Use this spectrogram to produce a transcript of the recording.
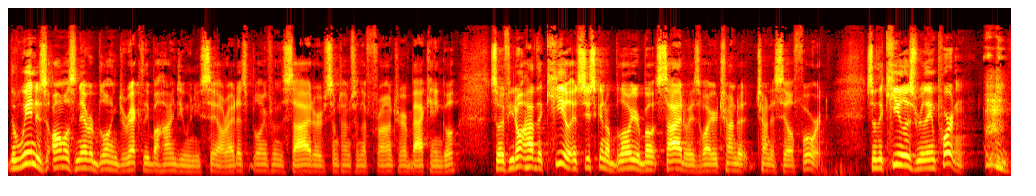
The wind is almost never blowing directly behind you when you sail, right? It's blowing from the side or sometimes from the front or a back angle. So if you don't have the keel, it's just going to blow your boat sideways while you're trying to, trying to sail forward. So the keel is really important. and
